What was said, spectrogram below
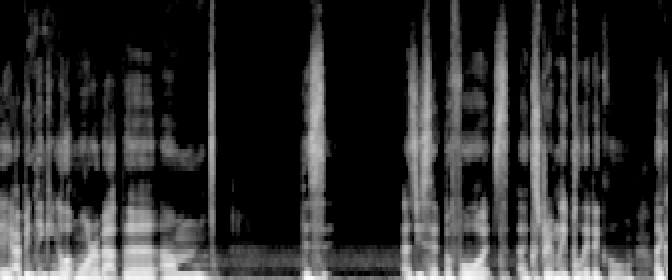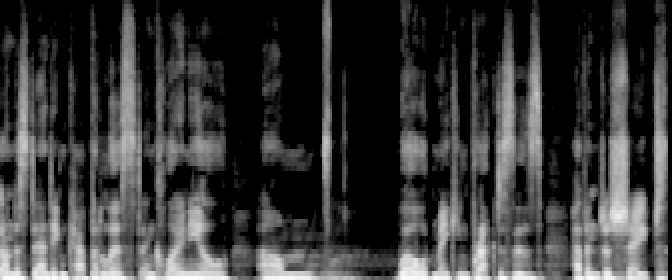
yeah, I've been thinking a lot more about the um, this. As you said before, it's extremely political, like understanding capitalist and colonial um, world making practices haven't just shaped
